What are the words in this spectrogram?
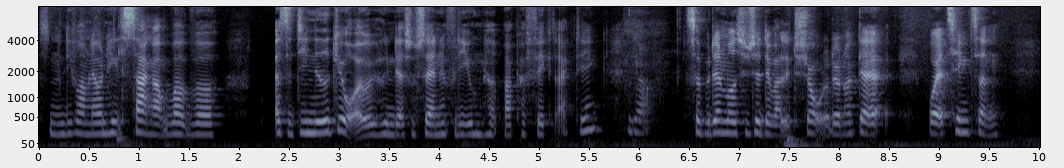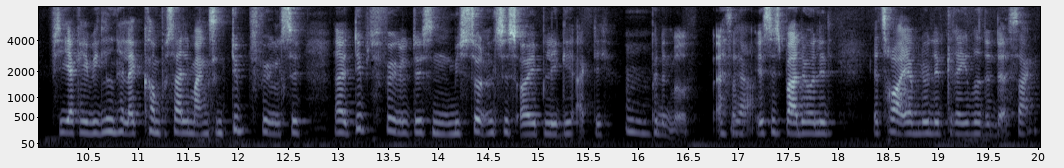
sådan ligefrem lave en hel sang om, hvor, hvor altså de nedgjorde jo hende der Susanne, fordi hun havde- var perfekt ikke? ja. Så på den måde synes jeg, det var lidt sjovt, og det var nok der, hvor jeg tænkte sådan, fordi jeg kan i virkeligheden heller ikke komme på særlig mange sådan dybt følelse, nej, dybt følte sådan misundelsesøjeblikke-agtigt Mm. på den måde. Altså, ja. jeg synes bare, det var lidt, jeg tror, jeg blev lidt grebet af den der sang.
